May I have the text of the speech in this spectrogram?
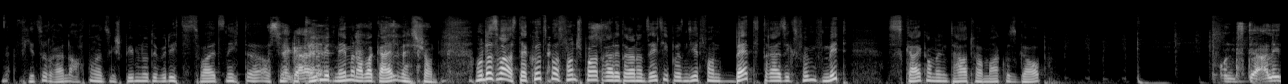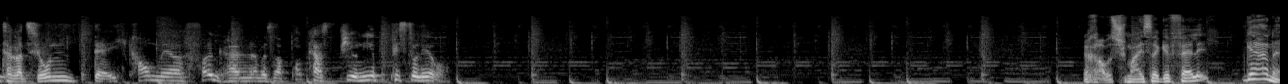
Ja, 4 zu 3 in der 98. Spielminute würde ich zwar jetzt nicht äh, aus Ist ja geil. mitnehmen, aber geil wäre es schon. Und das war's. Der Kurzpass von Sportradio 360, präsentiert von Bet365 mit Sky-Kommentator Markus Gaub. Und der Alliteration, der ich kaum mehr folgen kann, aber es war Podcast Pionier Pistolero. Rausschmeißer gefällig? Gerne,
